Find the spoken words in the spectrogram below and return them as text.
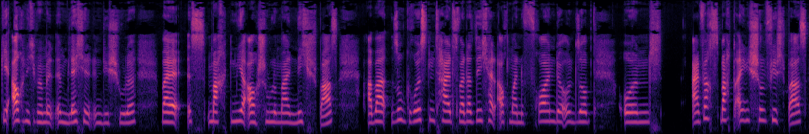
gehe auch nicht immer mit einem Lächeln in die Schule, weil es macht mir auch Schule mal nicht Spaß. Aber so größtenteils, weil da sehe ich halt auch meine Freunde und so. Und einfach, es macht eigentlich schon viel Spaß.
